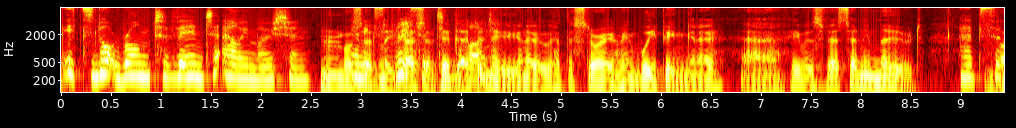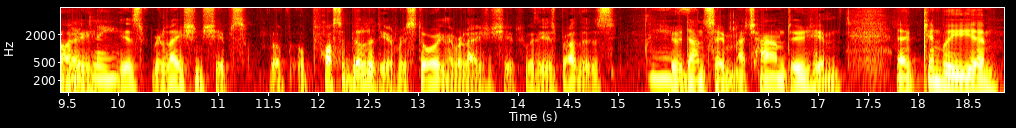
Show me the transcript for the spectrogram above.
it's not wrong to vent our emotion. Mm, well, and certainly Joseph did that, God. didn't he? You know, we had the story of him weeping, you know. Uh, he was very certainly moved Absolutely. by his relationships, of, or possibility of restoring the relationships with his brothers who had done so much harm to him. Uh, can we um,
